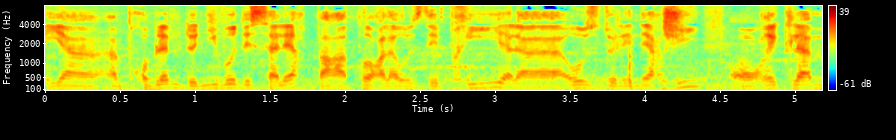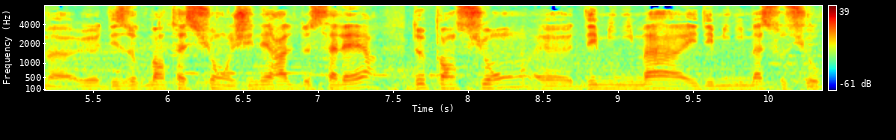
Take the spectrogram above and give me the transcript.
Il y a un problème de niveau des salaires par rapport à la hausse des prix, à la hausse de l'énergie. On réclame euh, des augmentations générales de salaires, de pensions, euh, des minima et des minima sociaux.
